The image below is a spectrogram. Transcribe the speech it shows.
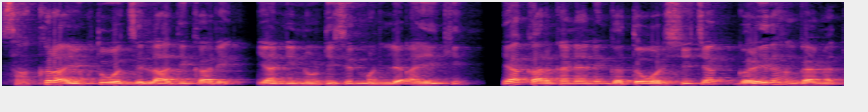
साखर आयुक्त व जिल्हा अधिकारी यांनी नोटिसीत म्हणले आहे की या कारखान्याने गतवर्षीच्या गळीत हंगामात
